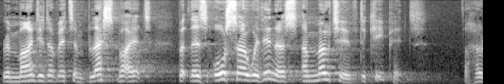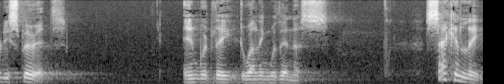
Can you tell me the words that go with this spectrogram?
reminded of it and blessed by it, but there's also within us a motive to keep it the Holy Spirit inwardly dwelling within us. Secondly,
